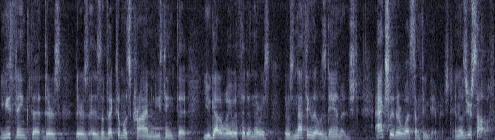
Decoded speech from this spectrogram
you think that there's there's is a victimless crime and you think that you got away with it and there was there was nothing that was damaged, actually there was something damaged, and it was yourself.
